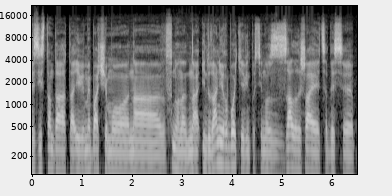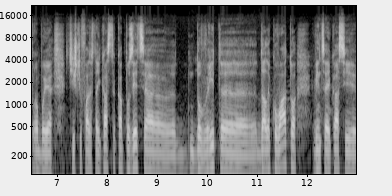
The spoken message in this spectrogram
зі стандарта. І ми бачимо на, ну, на, індивідуальній роботі. Він постійно залишається, десь пробує ті шліфати. Та якраз така позиція до воріт далековато. Він це якраз і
